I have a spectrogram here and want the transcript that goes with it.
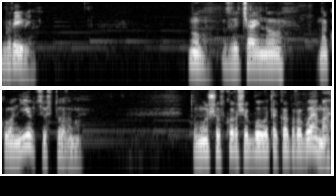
в рівень. Ну, звичайно, наклон є в цю сторону. Тому що скорше була така проблема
